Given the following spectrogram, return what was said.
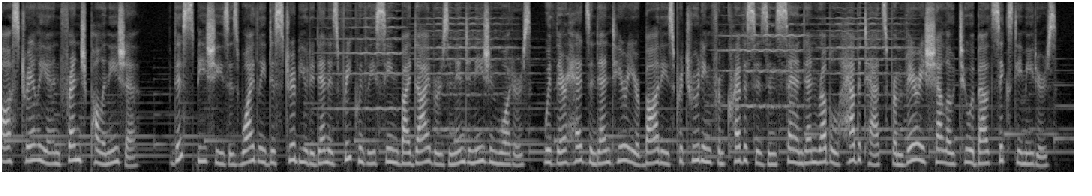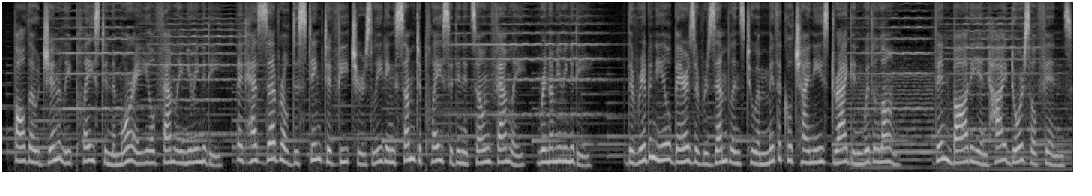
Australia and French Polynesia. This species is widely distributed and is frequently seen by divers in Indonesian waters, with their heads and anterior bodies protruding from crevices in sand and rubble habitats from very shallow to about 60 meters. Although generally placed in the moray eel family Muraenidae, it has several distinctive features leading some to place it in its own family, Rhinomuraenidae. The ribbon eel bears a resemblance to a mythical Chinese dragon with a long, thin body and high dorsal fins,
